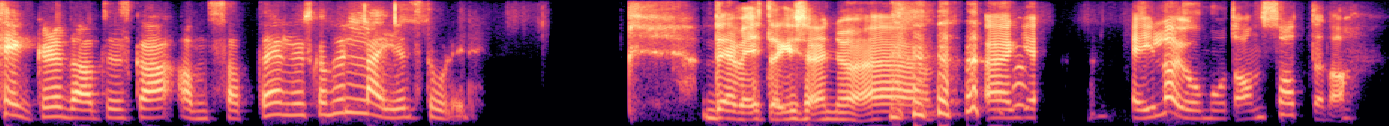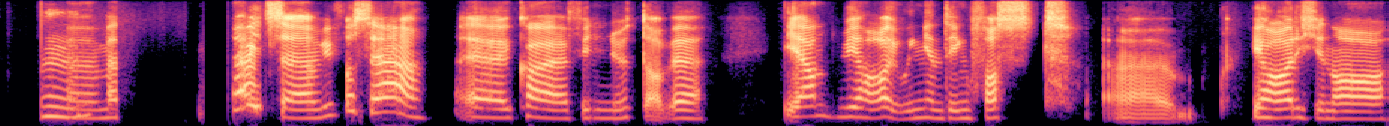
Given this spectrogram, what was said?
tenker du da at du skal ha ansatte, eller skal du leie ut stoler? Det vet jeg ikke ennå. Jeg heiler jo mot ansatte, da. Mm. Men jeg vet ikke. Vi får se eh, hva jeg finner ut av. Igjen, vi har jo ingenting fast. Vi har ikke noe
